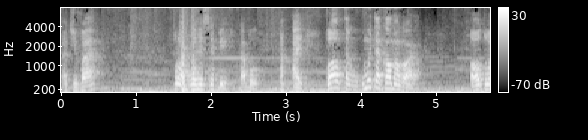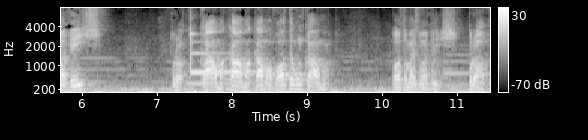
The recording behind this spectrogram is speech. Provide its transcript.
Ativar. Pronto, vou receber. Acabou. Aí, volta com muita calma agora. Volta uma vez. Pronto. Calma, calma, calma. Volta com calma. Volta mais uma vez. Pronto.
